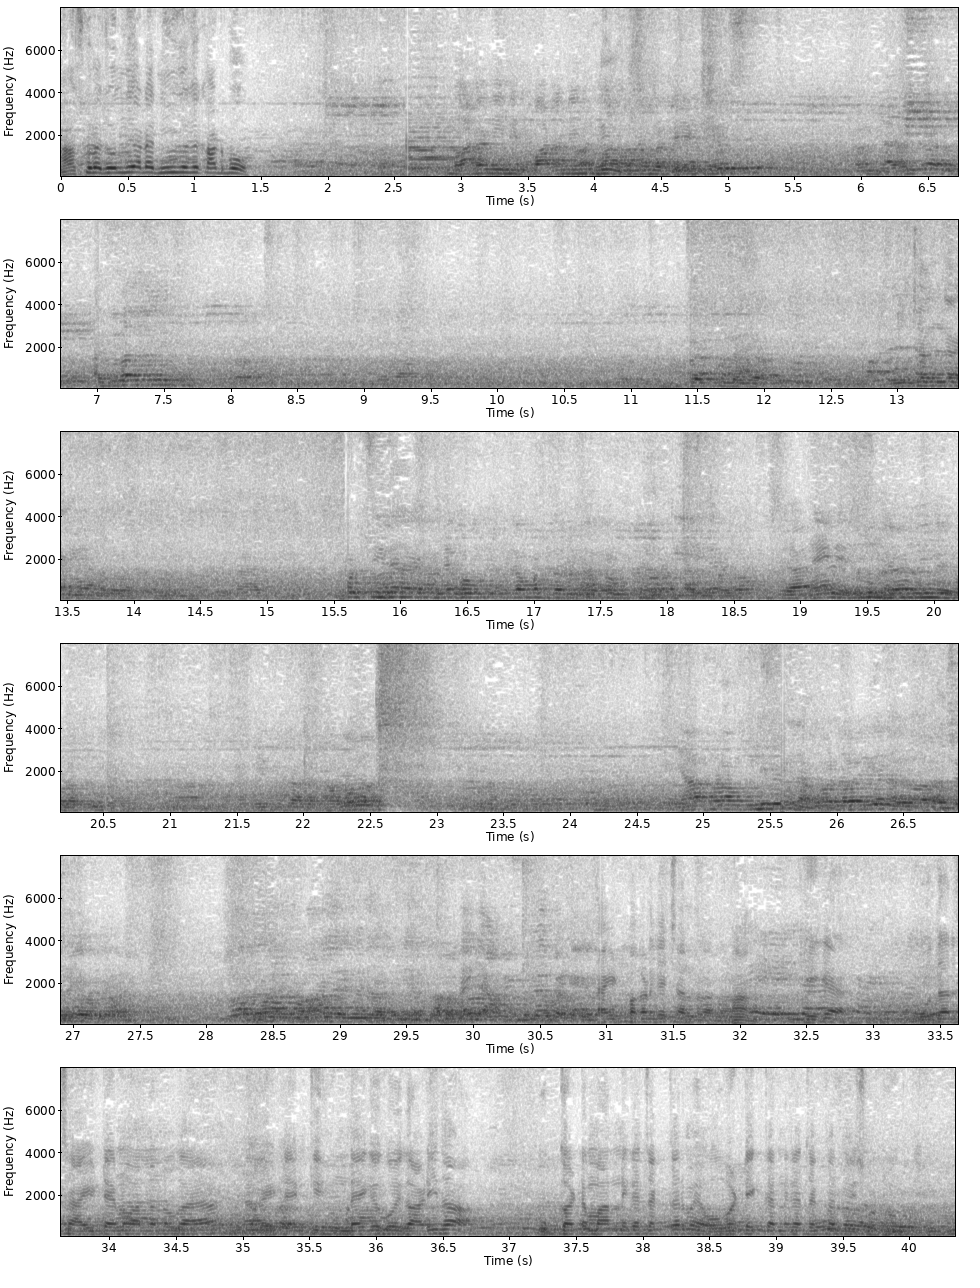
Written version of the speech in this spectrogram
হাসপাতালে জলদি একটা নিউজ আছে কাটবো चल जाएंगे सीधे अपने को कमर दर्द नहीं नहीं यहाँ थोड़ा उंगली में टाइट पकड़ के चल रहा था हाँ। ठीक है उधर से आई टेन वाला लोग आया आई टेन की हुंडई के कोई गाड़ी था वो कट मारने के चक्कर में ओवरटेक करने के चक्कर में इसको ठोक दिया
